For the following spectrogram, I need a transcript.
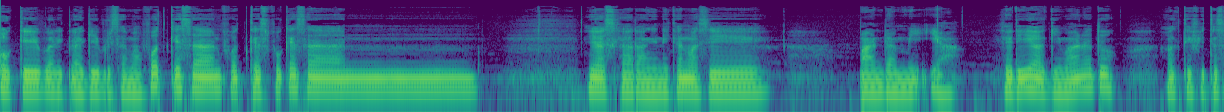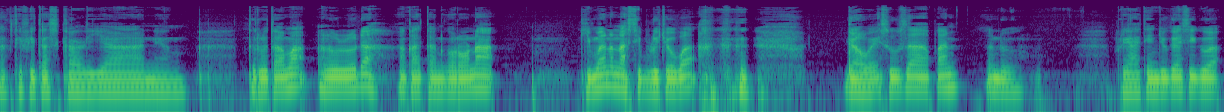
Oke, balik lagi bersama podcastan, podcast podcastan. Ya, sekarang ini kan masih pandemi ya. Jadi ya gimana tuh aktivitas-aktivitas kalian yang terutama lu, lu dah angkatan corona. Gimana nasib lu coba? Gawe susah pan? Aduh. Prihatin juga sih gua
